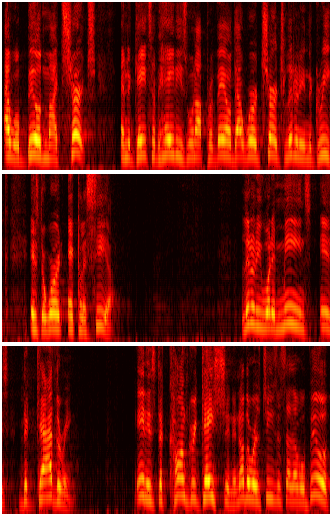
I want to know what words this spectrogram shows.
I will build my church and the gates of Hades will not prevail, that word church, literally in the Greek, is the word ecclesia. Literally, what it means is the gathering. It is the congregation. In other words, Jesus says, I will build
